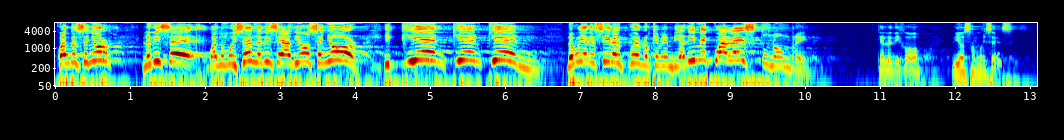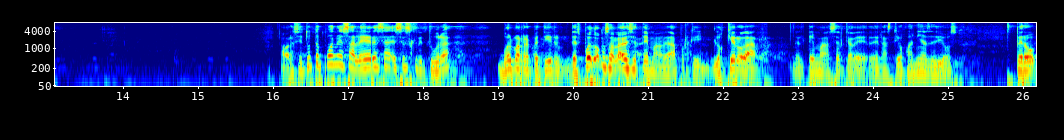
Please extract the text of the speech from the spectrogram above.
Cuando el Señor le dice, cuando Moisés le dice a Dios, Señor, ¿y quién, quién, quién? Le voy a decir al pueblo que me envía, dime cuál es tu nombre. ¿Qué le dijo Dios a Moisés? Ahora, si tú te pones a leer esa, escritura, vuelvo a repetir, después vamos a hablar de ese tema, ¿verdad? Porque lo quiero dar, el tema acerca de, de las teofanías de Dios. Pero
